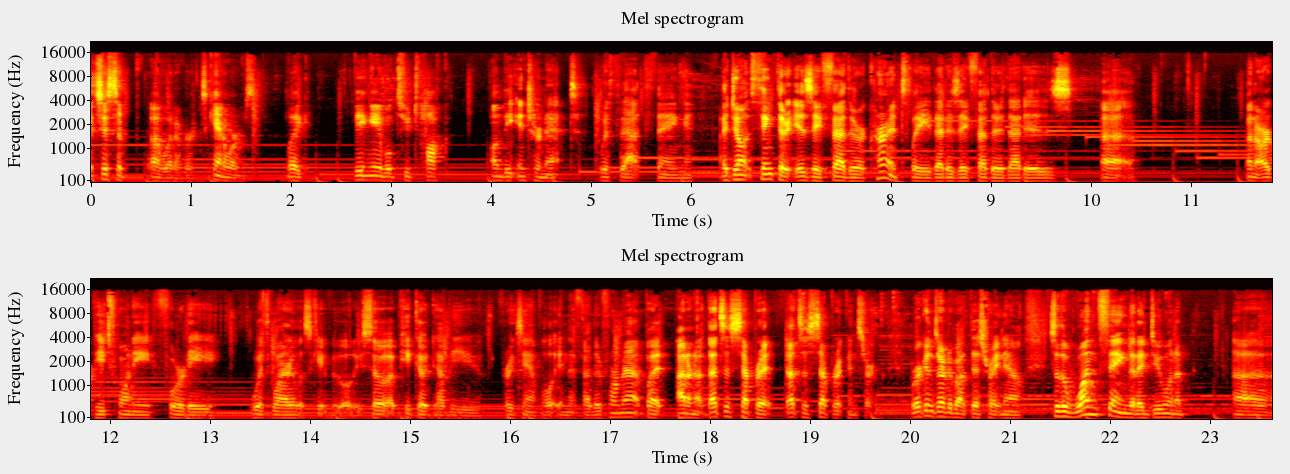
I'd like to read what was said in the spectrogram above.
it's just a uh, whatever. It's a can of worms. Like being able to talk on the internet with that thing. I don't think there is a feather currently that is a feather that is uh, an RP2040 with wireless capability. So a Pico W, for example, in the feather format. But I don't know. That's a separate. That's a separate concern. We're concerned about this right now. So the one thing that I do want to uh,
